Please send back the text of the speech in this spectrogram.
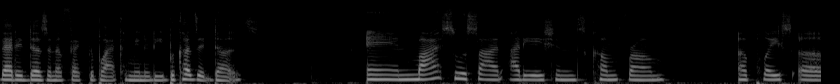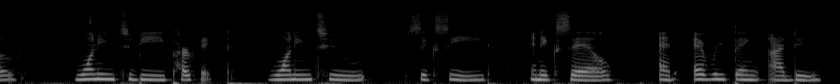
that it doesn't affect the black community because it does. And my suicide ideations come from a place of wanting to be perfect, wanting to succeed and excel at everything I do.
